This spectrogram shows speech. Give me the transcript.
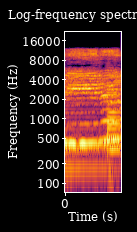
Peter.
